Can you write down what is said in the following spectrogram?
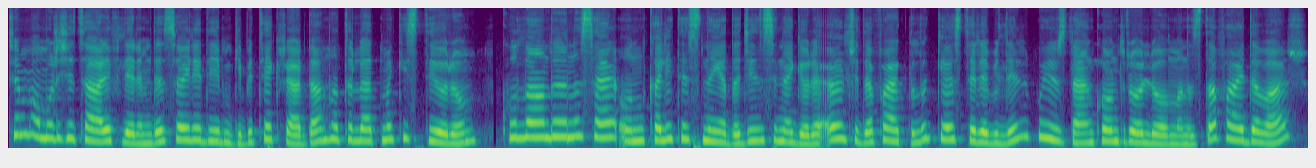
Tüm hamur işi tariflerimde söylediğim gibi tekrardan hatırlatmak istiyorum. Kullandığınız her un kalitesine ya da cinsine göre ölçüde farklılık gösterebilir. Bu yüzden kontrollü olmanızda fayda var.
